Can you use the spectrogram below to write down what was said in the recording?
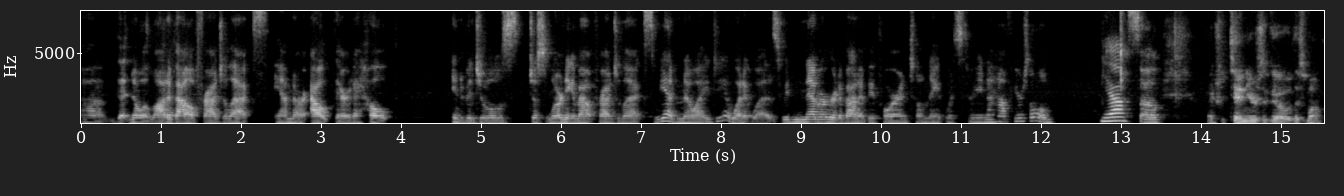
uh, that know a lot about Fragile X and are out there to help individuals just learning about Fragile X. We had no idea what it was. We'd never heard about it before until Nate was three and a half years old. yeah So, Actually, 10 years ago this month.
